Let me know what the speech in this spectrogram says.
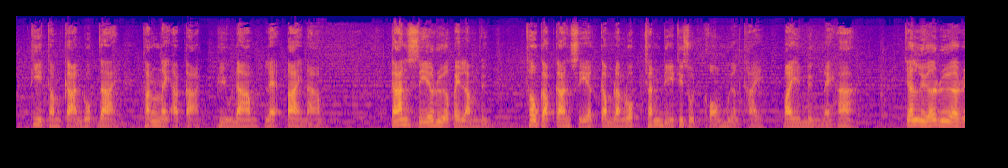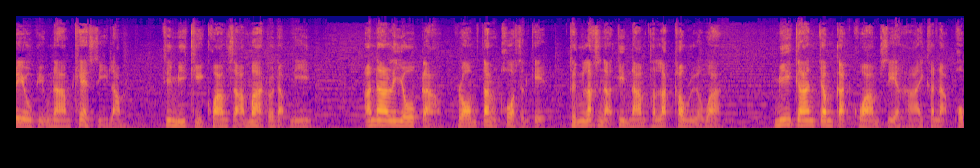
ำที่ทำการรบได้ทั้งในอากาศ ผิวน้ำและใต้น้ำ การเสียเรือไปลำหนึ่ง เท่ากับการเสียกำลังรบชั้นดีที่สุดของเมืองไทยไปหนึ่งในห้าจะเหลือเรือเร็วผิวน้ำแค่สี่ลำ ที่มีขีดความสามารถระดับนี้ อนาลิโยกล่าวพร้อมตั้งข้อสังเกตถึงลักษณะที่น้ำทะลักเข้าเรือว่า มีการจำกัดความเสียหายขณะพบ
